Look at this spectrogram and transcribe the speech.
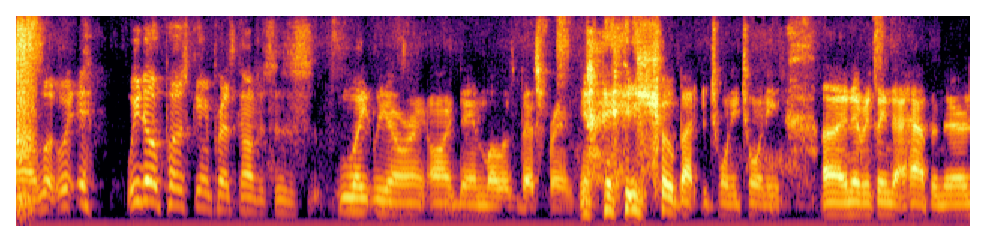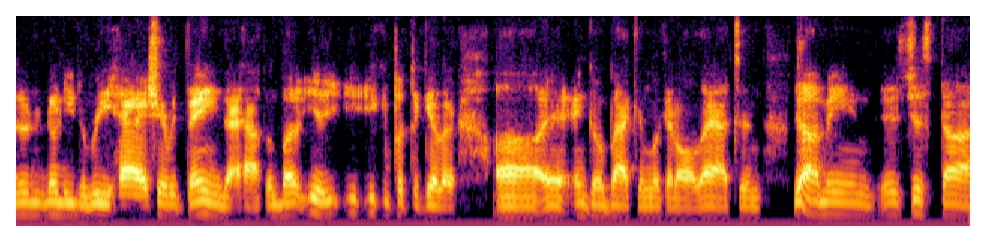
uh, we know post game press conferences lately aren't aren't Dan Mullen's best friend. you go back to 2020 uh, and everything that happened there. There's no need to rehash everything that happened, but you know, you, you, can put together uh, and, and, go back and look at all that. And yeah, I mean, it's just uh,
